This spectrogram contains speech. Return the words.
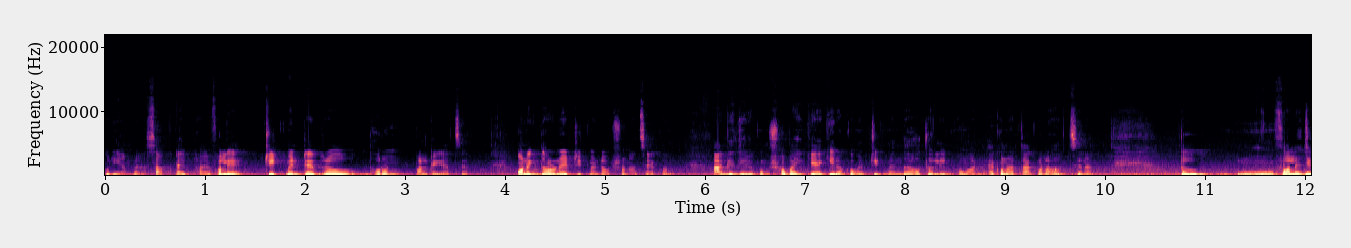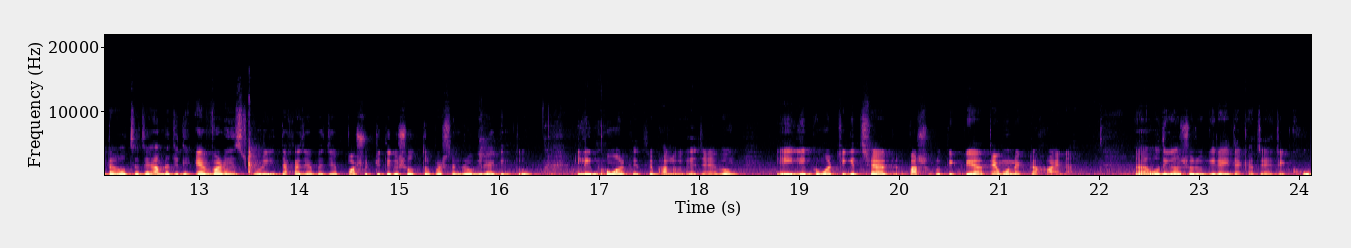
করি আমরা সাব টাইপ হয়, ফলে ট্রিটমেন্টেরও ধরন পাল্টে গেছে। অনেক ধরনের ট্রিটমেন্ট অপশন আছে এখন। আগে যেরকম সবাইকে একই রকমের ট্রিটমেন্ট দেওয়া হতো লিম্ফোমার এখন আর তা করা হচ্ছে না। তো ফলে যেটা হচ্ছে যে আমরা যদি এভারেজ করি, দেখা যাবে যে পঁয়ষট্টি থেকে সত্তর পার্সেন্ট রোগীরা কিন্তু লিম্ফোমার ক্ষেত্রে ভালো হয়ে যায় এবং এই লিম্ফোমার চিকিৎসার পার্শ্ব প্রতিক্রিয়া তেমন একটা হয় না। অধিকাংশ রোগীরাই দেখা যায় যে খুব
